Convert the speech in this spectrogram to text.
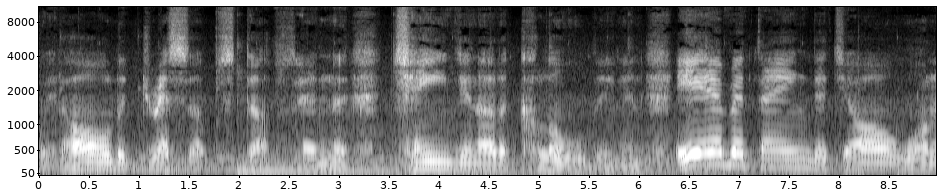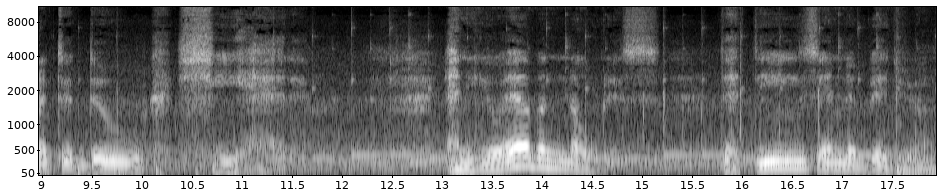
with. All the dress up stuffs and the changing of the clothing and everything that y'all wanted to do, she had it. And you ever notice? That these individuals,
